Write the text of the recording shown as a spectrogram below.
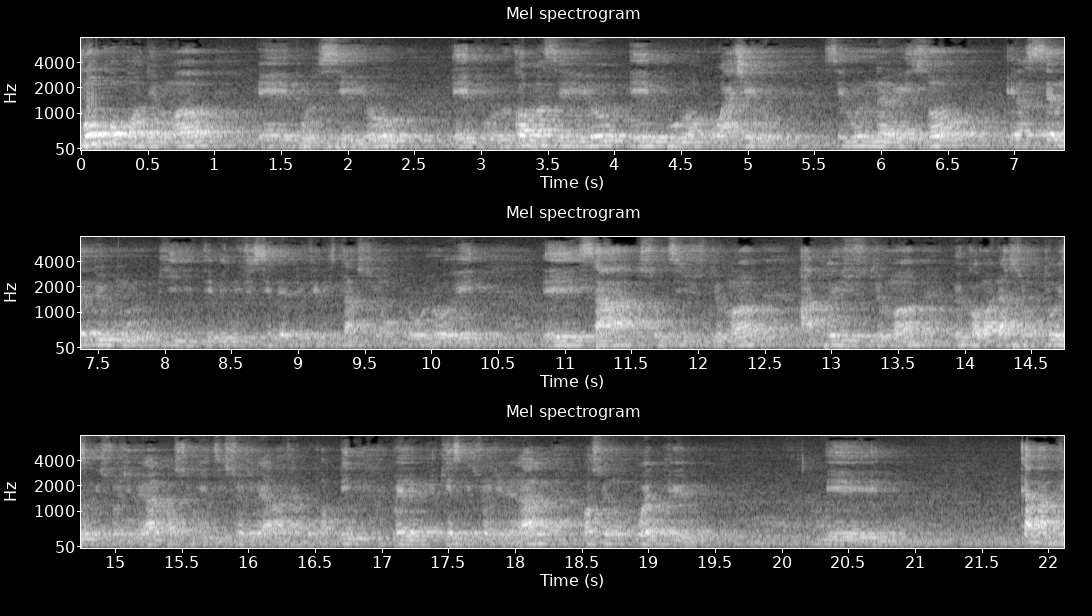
bons comportements et policiers et pour récompenser et pour encourager. C'est une raison et un de monde qui bénéficié de félicitations, pour honorer. Et ça a sorti justement après justement recommandation de l'inspection générale, parce que l'inspection générale a fait beaucoup de mais l'inspection générale, parce que nous croyons que et, capable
